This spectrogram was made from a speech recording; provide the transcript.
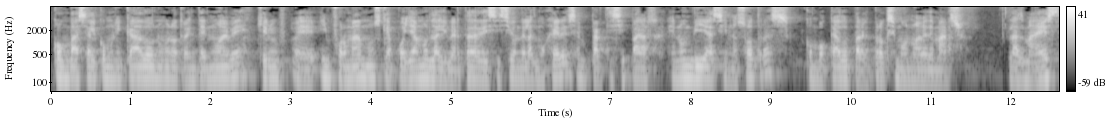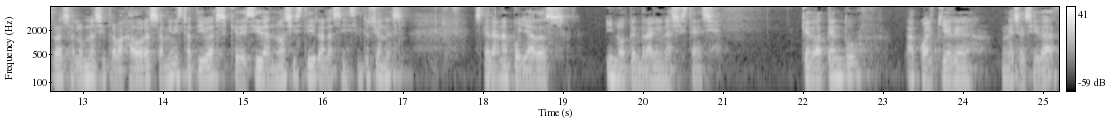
con base al comunicado número 39, quiero eh, informamos que apoyamos la libertad de decisión de las mujeres en participar en un día sin nosotras, convocado para el próximo 9 de marzo. Las maestras, alumnas y trabajadoras administrativas que decidan no asistir a las instituciones serán apoyadas y no tendrán inasistencia. Quedo atento a cualquier necesidad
